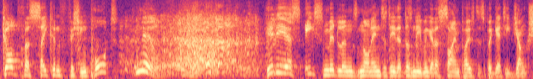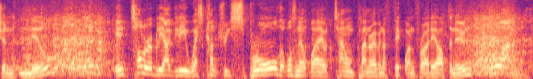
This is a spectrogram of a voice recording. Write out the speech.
God-forsaken fishing port. Nil. Hideous East Midlands non-entity that doesn't even get a signpost at Spaghetti Junction. Nil. Intolerably ugly West Country sprawl that wasn't helped by a town planner having a fit one Friday afternoon. One.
